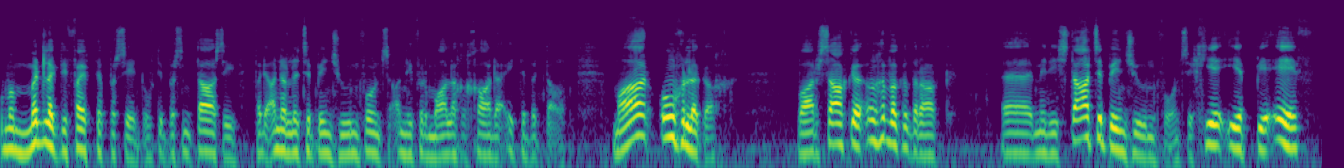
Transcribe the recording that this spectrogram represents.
om onmiddellik die 50% of die persentasie van die ander lidse pensioenfonds aan die voormalige gade uit te betaal. Maar ongelukkig waar sake ingewikkeld raak uh met die staatspensioenfonds, die GEPF,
